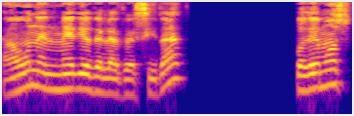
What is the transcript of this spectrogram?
aún en medio de la adversidad, podemos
